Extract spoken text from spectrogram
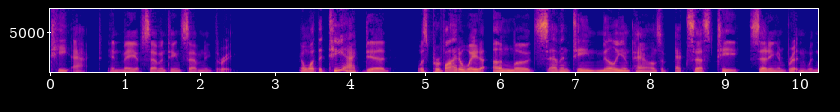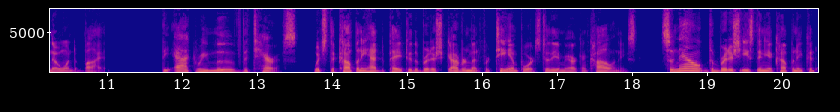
Tea Act in May of 1773. And what the Tea Act did was provide a way to unload 17 million pounds of excess tea sitting in Britain with no one to buy it. The act removed the tariffs which the company had to pay to the British government for tea imports to the American colonies. So now the British East India Company could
